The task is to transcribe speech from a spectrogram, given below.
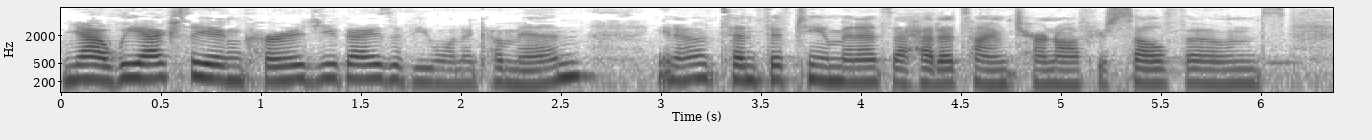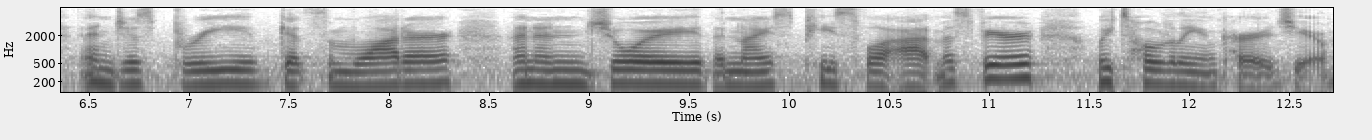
Yeah, we actually encourage you guys if you want to come in, you know, 10, 15 minutes ahead of time, turn off your cell phones and just breathe, get some water, and enjoy the nice, peaceful atmosphere. We totally encourage you.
